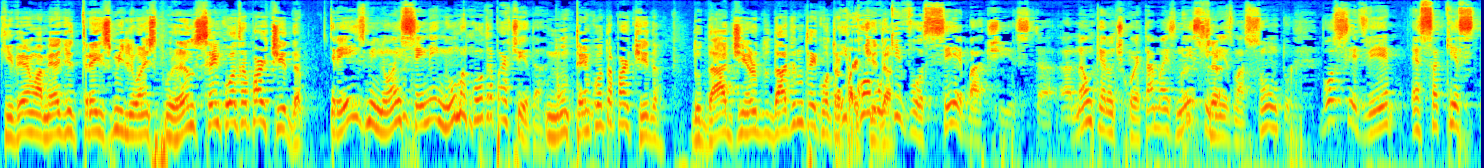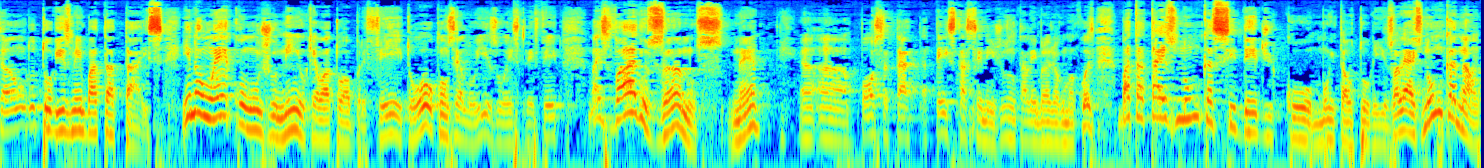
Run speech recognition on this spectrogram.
que vem uma média de 3 milhões por ano sem contrapartida. 3 milhões sem nenhuma contrapartida. Não tem contrapartida. Do DAD, dinheiro do DAD não tem E contrapartida. como que você, Batista, ah, não quero te cortar, mas nesse Certo. mesmo assunto, você vê essa questão do turismo em Batatais. E não é com o Juninho, que é o atual prefeito, ou com o Zé Luiz, o ex-prefeito, mas vários anos, né? ah, ah, possa tá- até estar sendo injusto, não estar lembrando de alguma coisa. Batatais nunca se dedicou muito ao turismo. Aliás, nunca não.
